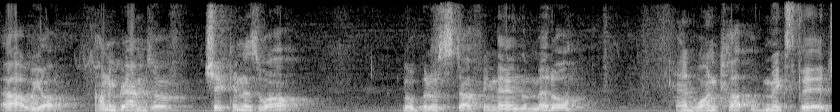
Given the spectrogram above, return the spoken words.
Uh, we got 100 grams of chicken as well, a little bit of stuffing there in the middle, and one cup of mixed veg.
